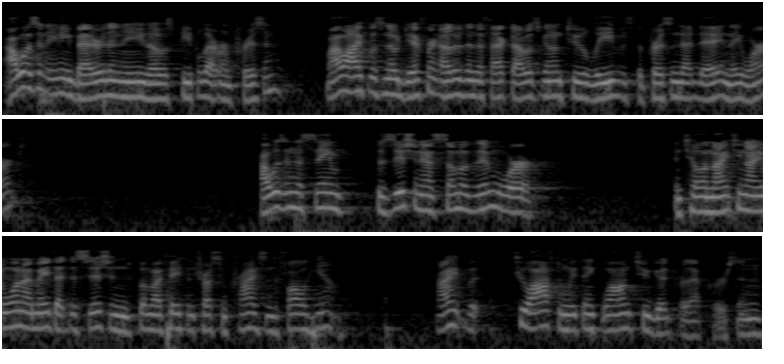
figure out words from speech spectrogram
I wasn't any better than any of those people that were in prison. My life was no different other than the fact I was going to leave the prison that day and they weren't. I was in the same position as some of them were until in 1991 I made that decision to put my faith and trust in Christ and to follow Him. Right? But too often we think, well, I'm too good for that person.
